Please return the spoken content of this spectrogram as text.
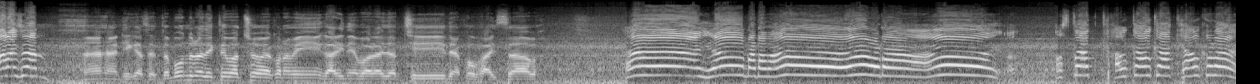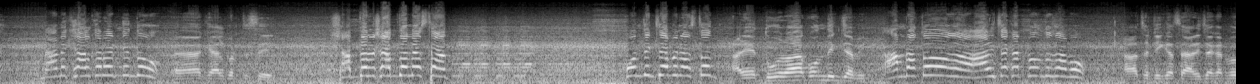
আরে হ্যাঁ হ্যাঁ ঠিক আছে। তো বন্ধুরা দেখতে পাচ্ছ এখন আমি গাড়ি নিয়ে বাড়ায় যাচ্ছি। দেখো ভাই সাহ ওস্তাদ হালকা হালকা খেয়াল করে। ডানে খেয়াল করেন কিন্তু। হ্যাঁ খেয়াল করতেছি। সাবধানে সাবধানে ওস্তাদ। কোন দিক যাবেন ওস্তাদ? আরে তোরা কোন দিক যাবি? আমরা তো আড়িচাঘাট পর্যন্ত যাব। আচ্ছা ঠিক আছে আরিচা কাটবো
